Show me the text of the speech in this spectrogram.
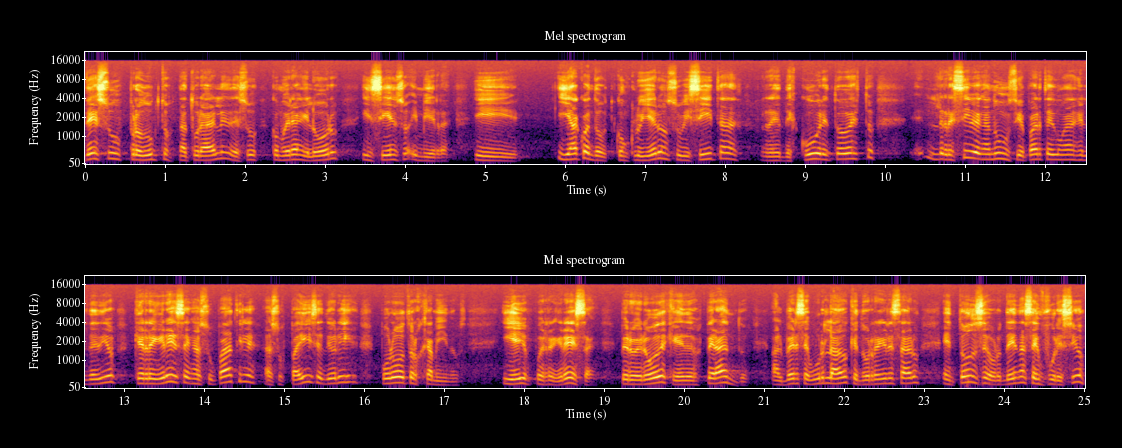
de sus productos naturales, de sus, como eran el oro, incienso y mirra. Y, y ya cuando concluyeron su visita, descubren todo esto, reciben anuncio de parte de un ángel de Dios que regresen a su patria, a sus países de origen, por otros caminos. Y ellos pues regresan. Pero Herodes quedó esperando. Al verse burlado que no regresaron, entonces ordena, se enfureció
